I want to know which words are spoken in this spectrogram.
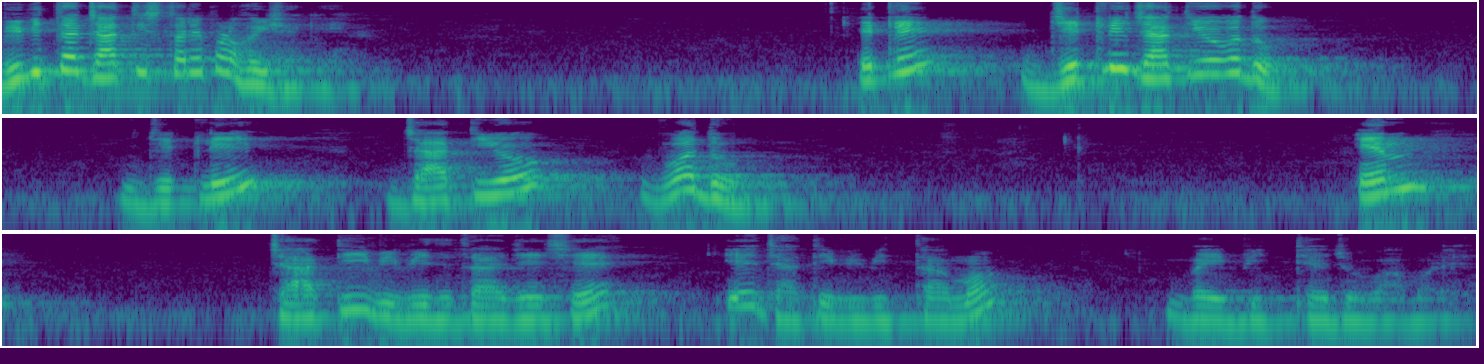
વિવિધતા જાતિ સ્તરે પણ હોઈ શકે. એટલે જેટલી જાતિઓ વધુ જેટલી જાતિઓ વધુ એમ જાતિ વિવિધતા જે છે એ જાતિ વિવિધતામાં વૈવિધ્ય જોવા મળે.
